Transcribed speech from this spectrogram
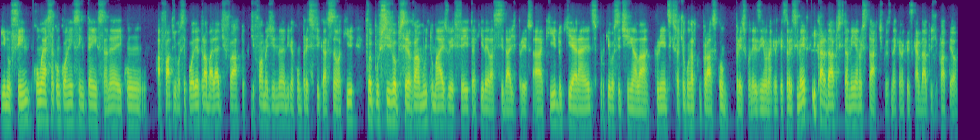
e no fim, com essa concorrência intensa, né, e com a fato de você poder trabalhar de fato de forma dinâmica com precificação aqui, foi possível observar muito mais o efeito aqui da elasticidade de preço aqui do que era antes, porque você tinha lá clientes que só tinham contato com o prazo, com preço quando eles iam naquele estabelecimento e cardápios que também eram estáticos, né, que eram aqueles cardápios de papel.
